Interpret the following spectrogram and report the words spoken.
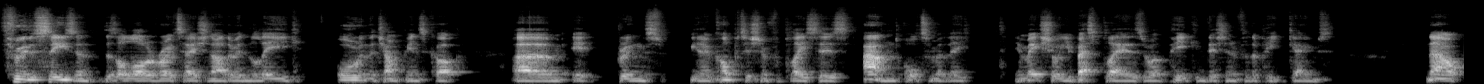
through the season, there's a lot of rotation either in the league or in the Champions Cup. Um, it brings you know competition for places and ultimately you make sure your best players are at peak condition for the peak games. Now,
